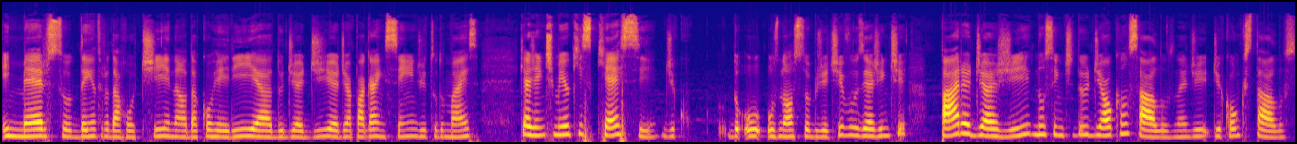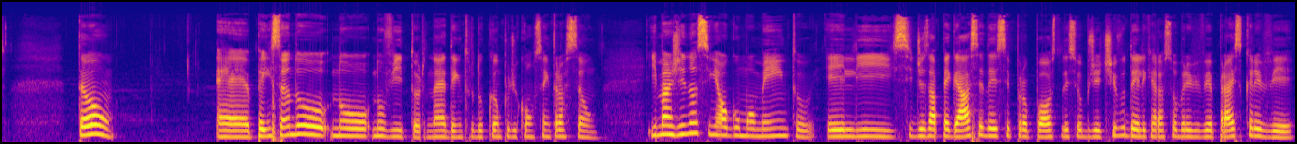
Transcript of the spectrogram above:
imerso dentro da rotina, da correria, do dia a dia, de apagar incêndio e tudo mais, que a gente meio que esquece de, do, os nossos objetivos e a gente para de agir no sentido de alcançá-los, né, de, de conquistá-los. Então, é, pensando no, no Vitor, né, dentro do campo de concentração, Imagina se em algum momento ele se desapegasse desse propósito, desse objetivo dele, que era sobreviver para escrever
